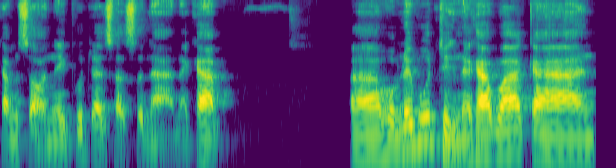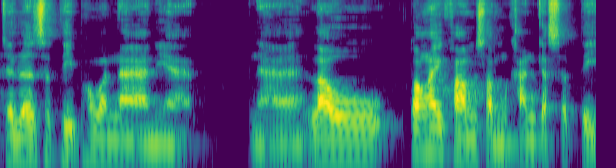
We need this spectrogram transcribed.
คำสอนในพุทธศาสนานะครับผมได้พูดถึงนะครับว่าการเจริญสติภาวนาเนี่ยนะเราต้องให้ความสำคัญกับสติ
